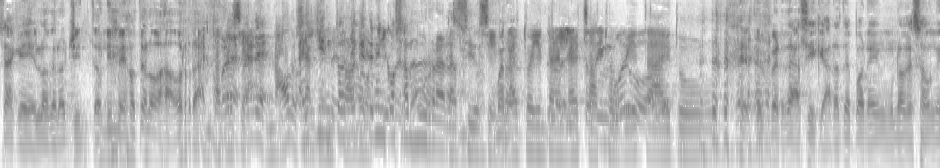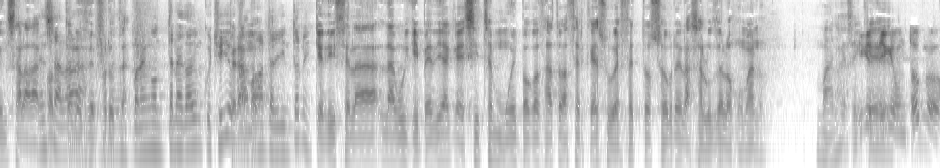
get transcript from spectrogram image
O sea que lo de los gin tonic mejor te los ahorras. Entonces, si- depende. no, si hay gin tonic que tienen cosas muy raras, tío. Si Bueno. tu gin tonic, le echas tu ¿eh? y tu. es verdad, sí, que ahora te ponen uno que son ensaladas con tones de fruta. Ponen un tenedor y un cuchillo Pero para tomarte el gin tonic. que dice la, la Wikipedia que existen muy pocos datos acerca de sus efectos sobre la salud de los humanos. Bueno. Así Sí, que sí, que un toco.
